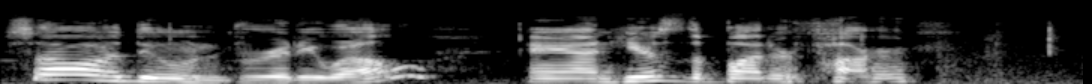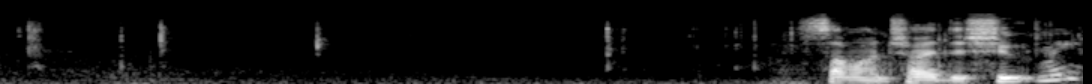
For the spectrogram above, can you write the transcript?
So we're doing pretty well. And here's the butter farm. Someone tried to shoot me.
